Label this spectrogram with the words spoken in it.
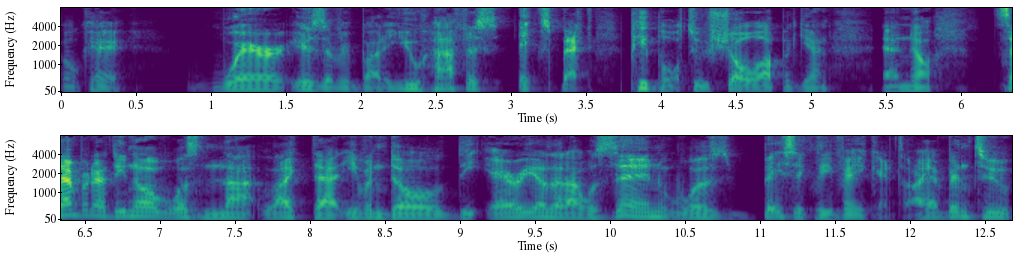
okay where is everybody? You have to expect people to show up again. And no, San Bernardino was not like that, even though the area that I was in was basically vacant. I have been to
